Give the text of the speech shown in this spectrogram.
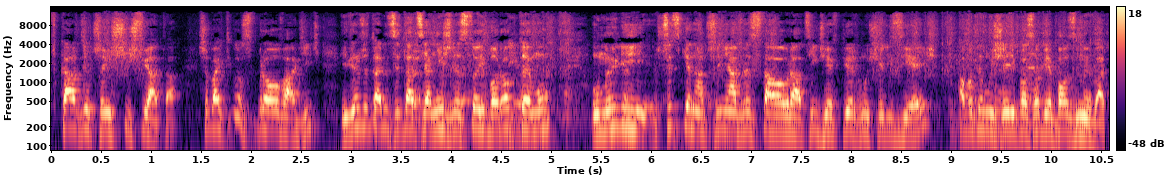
w każdej części świata. Trzeba ich tylko sprowadzić i wiem, że ta licytacja nieźle stoi, bo rok temu umyli wszystkie naczynia w restauracji, gdzie wpierw musieli zjeść, a potem musieli po sobie pozmywać.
